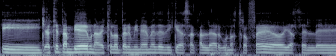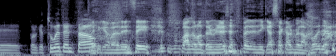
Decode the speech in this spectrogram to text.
Y yo es que también, una vez que lo terminé, me dediqué a sacarle algunos trofeos y hacerle. Porque estuve tentado. ¿Qué me decir? Cuando lo terminé me dediqué a sacarme la polla.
